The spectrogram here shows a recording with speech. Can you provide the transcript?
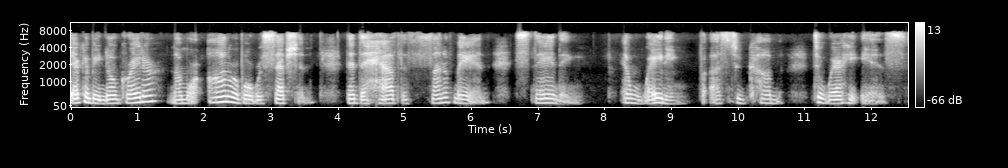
There can be no greater, no more honorable reception than to have the Son of Man standing and waiting for us to come to where he is.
